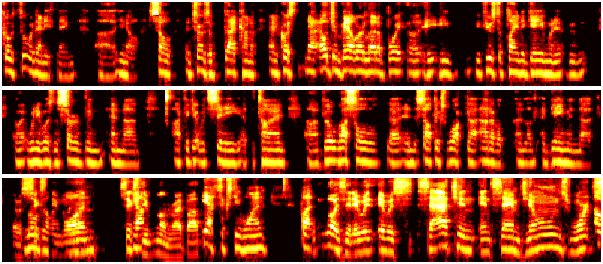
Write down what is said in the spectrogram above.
go through with anything, uh, you know. So in terms of that kind of, and of course now Elgin Baylor let a boy. Uh, he, he refused to play in a game when it when he wasn't served in, and uh, I forget what city at the time. Uh, Bill Russell uh, and the Celtics walked uh, out of a, a, game in. Uh, it was Louisville. 61. 61, yeah. right, Bob? Yeah, 61. But what was it? It was it was Satch and, and Sam Jones weren't oh,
